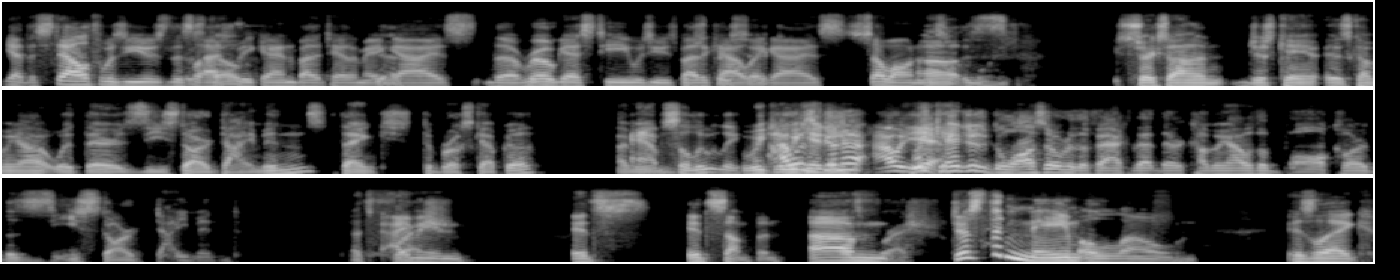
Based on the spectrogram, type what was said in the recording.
Yeah, the Stealth was used this The last Stealth. weekend by the TaylorMade Yeah. guys. The Rogue ST was used by Which the Callaway sick. guys. So on and Uh, so forth. Srixon just came is coming out with their Z Star Diamonds, thanks to Brooks Koepka. I mean, Absolutely. we can- I was can't just- gonna. I would, we can't just gloss over the fact that they're coming out with a ball called the Z Star Diamond. That's fresh. I mean, it's it's something. Um, fresh. just the name alone is like,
